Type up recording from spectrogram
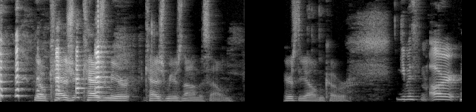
no, Cash- Kashmir Kashmir's not on this album. Here's the album cover. Give me some art.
